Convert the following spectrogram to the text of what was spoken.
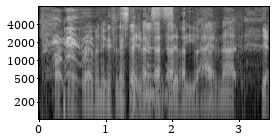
Department of Revenue for the state of Mississippi, I have not. Yeah.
